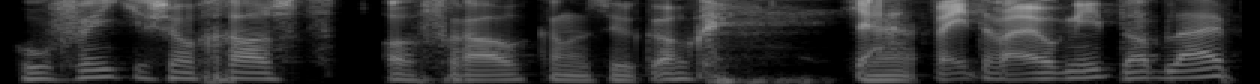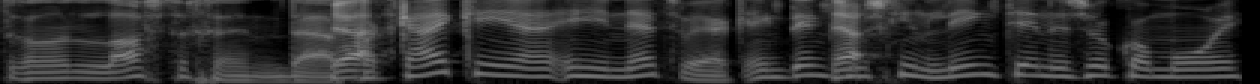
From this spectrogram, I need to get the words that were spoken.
Hoe vind je zo'n gast? Oh, vrouw kan natuurlijk ook. Ja, Ja. weten wij ook niet. Dat blijft een lastige inderdaad. Ja. Maar kijk in je, in je netwerk. En ik denk misschien LinkedIn is ook wel mooi.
